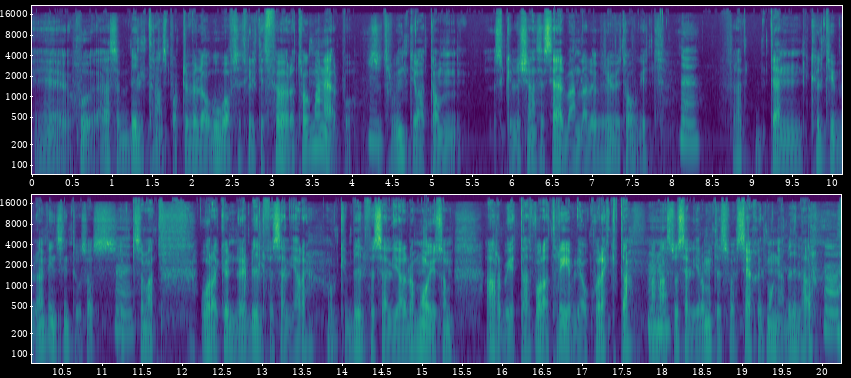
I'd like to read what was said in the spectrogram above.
eh, alltså biltransport överlag oavsett vilket företag man är på Mm. så tror inte jag att de skulle känna sig särbehandlade överhuvudtaget. Nej. För att den kulturen finns inte hos oss. Nej. Eftersom att våra kunder är bilförsäljare. Och bilförsäljare de har ju som arbete att vara trevliga och korrekta. Mm. Annars så säljer de inte så särskilt många bilar. Ja.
